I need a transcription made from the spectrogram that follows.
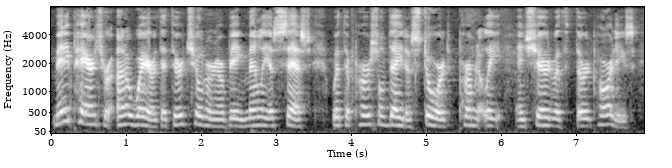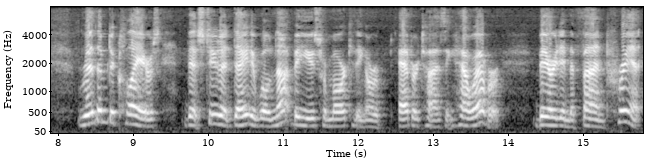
Many parents are unaware that their children are being mentally assessed with the personal data stored permanently and shared with third parties. Rhithm declares that student data will not be used for marketing or advertising. However, buried in the fine print,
